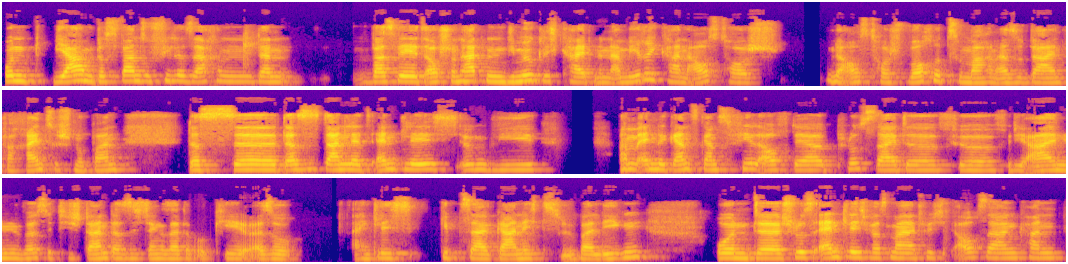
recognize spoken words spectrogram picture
Und ja, das waren so viele Sachen, dann, was wir jetzt auch schon hatten, die Möglichkeiten in Amerika einen Austausch eine Austauschwoche zu machen, also da einfach reinzuschnuppern, dass, äh, dass es dann letztendlich irgendwie am Ende ganz, ganz viel auf der Plusseite für, für die Allen University stand, dass ich dann gesagt habe, okay, also eigentlich gibt's da gar nichts zu überlegen. Und äh, schlussendlich, was man natürlich auch sagen kann,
